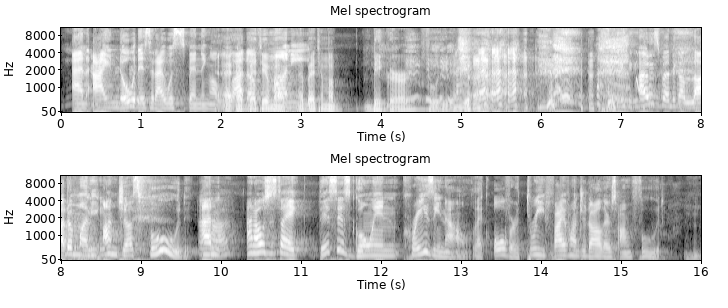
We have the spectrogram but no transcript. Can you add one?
and I noticed that I was spending a I, I lot bet of money. A, I bet him a bigger foodie than you. I was spending a lot of money on just food, and uh-huh. and I was just like, this is going crazy now. Like over three, five hundred dollars on food. Mm-hmm.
